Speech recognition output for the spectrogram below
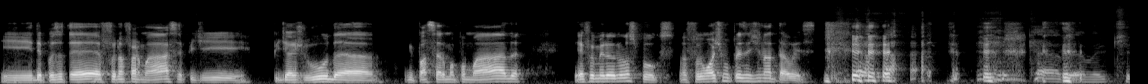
E depois até fui na farmácia, pedi pedi ajuda, me passaram uma pomada. E aí foi melhorando aos poucos. Mas foi um ótimo presente de Natal esse. Caramba, que,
